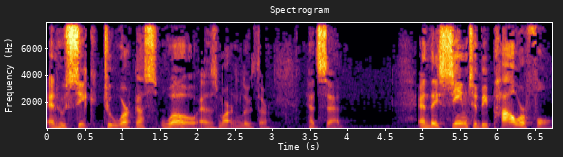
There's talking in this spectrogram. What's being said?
and who seek to work us woe, as Martin Luther had said. And they seem to be powerful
